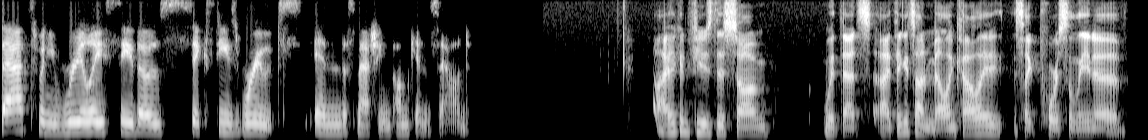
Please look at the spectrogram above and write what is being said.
that's when you really see those 60s roots in the Smashing Pumpkins sound. I confuse this song with that. I think it's on Mellon Collie. It's like Porcelina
